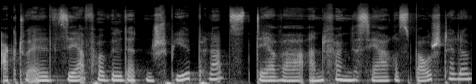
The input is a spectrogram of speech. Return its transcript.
aktuell sehr verwilderten Spielplatz. Der war Anfang des Jahres Baustelle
